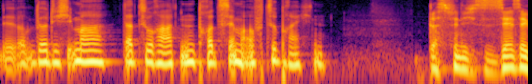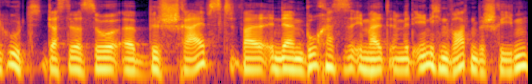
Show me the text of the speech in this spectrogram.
äh, würde ich immer dazu raten, trotzdem aufzubrechen. Das finde ich sehr, sehr gut, dass du das so äh, beschreibst, weil in deinem Buch hast du es eben halt mit ähnlichen Worten beschrieben.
